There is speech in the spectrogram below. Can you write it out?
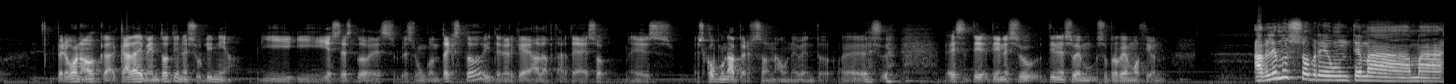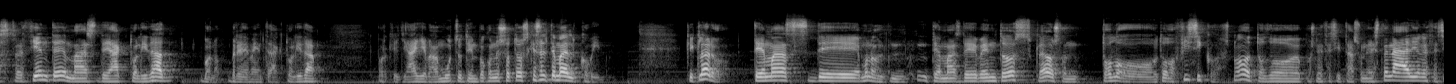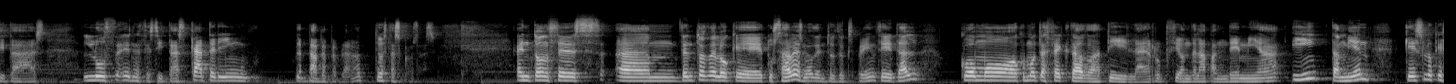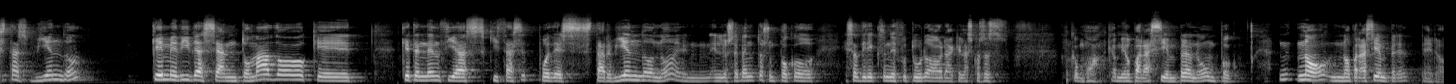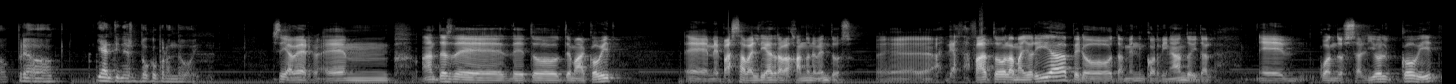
Pero bueno, cada evento tiene su línea. Y, es esto, es, un contexto y tener que adaptarte a eso. Es, como una persona, un evento. tiene, su, tiene em, su, propia emoción. Hablemos sobre un tema más reciente, más de actualidad. Bueno, brevemente de actualidad, porque ya lleva mucho tiempo con nosotros, que es el tema del COVID. Que claro, temas de. Bueno, temas de eventos, claro, son todo, todo físicos, ¿no? Todo, pues necesitas un escenario, necesitas luces, necesitas catering, bla, bla, bla, bla, ¿no? Todas estas cosas. Entonces, em, dentro de lo que tú sabes, ¿no? Dentro de tu experiencia y tal, ¿cómo, ¿cómo te ha afectado a ti la erupción de la pandemia? Y también, ¿qué es lo que estás viendo? ¿Qué medidas se han tomado? ¿Qué, qué tendencias quizás puedes estar viendo ¿no? en, los eventos? Un poco esa dirección de futuro ahora que las cosas como han cambiado para siempre, ¿no? Un poco. No, no para siempre, pero, pero ya entiendes un poco por dónde voy. Sí, a ver, em, antes de, todo el tema COVID, eh, me pasaba el día trabajando en eventos. Eh, de azafato la mayoría, pero también coordinando y tal. Eh, cuando salió el COVID,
